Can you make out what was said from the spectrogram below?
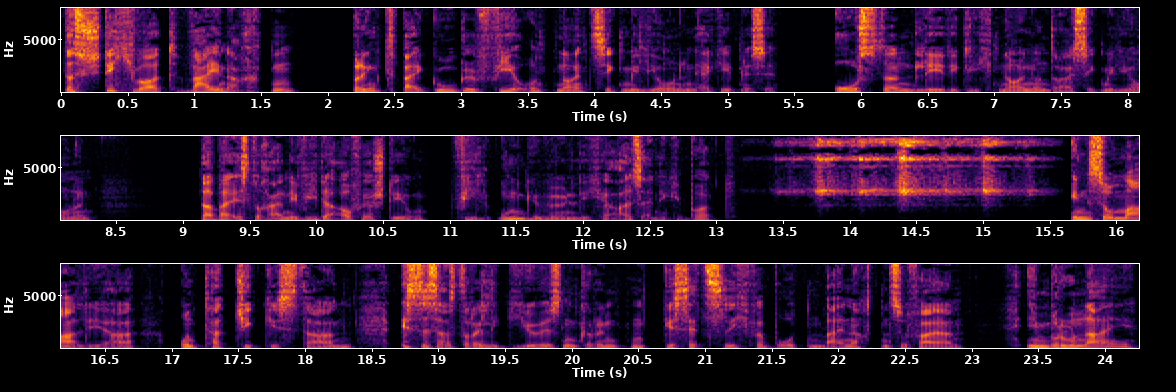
Das Stichwort Weihnachten bringt bei Google 94 Millionen Ergebnisse, Ostern lediglich 39 Millionen. Dabei ist doch eine Wiederauferstehung viel ungewöhnlicher als eine Geburt. In Somalia und Tadschikistan ist es aus religiösen Gründen gesetzlich verboten, Weihnachten zu feiern. Im Brunei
